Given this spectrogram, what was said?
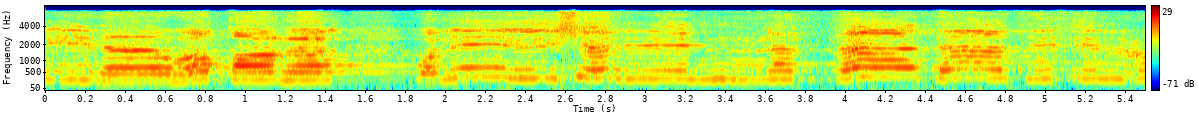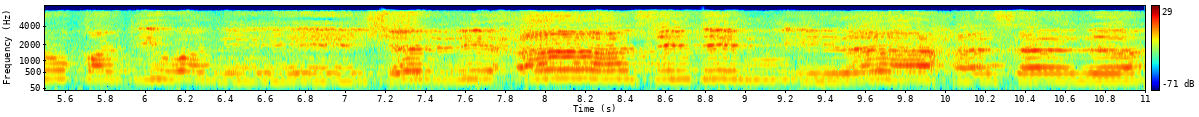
إذا وقب ومن شر النفاثات في العقد ومن شر حاسد إذا حسد.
